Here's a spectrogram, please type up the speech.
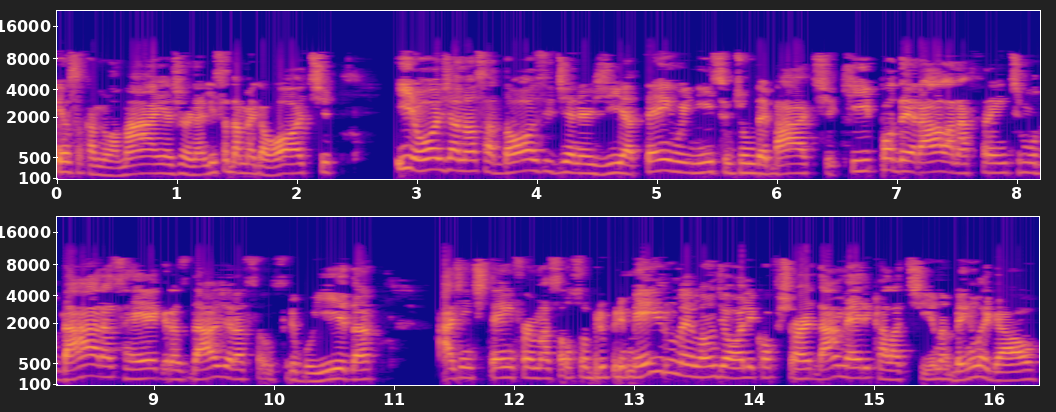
Eu sou Camila Maia, jornalista da Megawatt, e hoje a nossa dose de energia tem o início de um debate que poderá lá na frente mudar as regras da geração distribuída a gente tem informação sobre o primeiro leilão de eólica offshore da América Latina, bem legal.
